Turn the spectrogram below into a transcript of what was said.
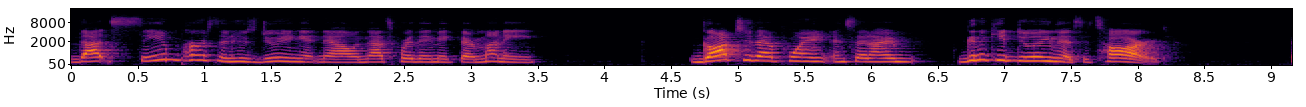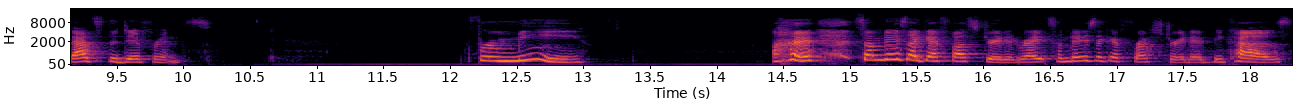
that same person who's doing it now, and that's where they make their money, got to that point and said, I'm going to keep doing this, it's hard. That's the difference for me, some days I get frustrated, right? Some days I get frustrated because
